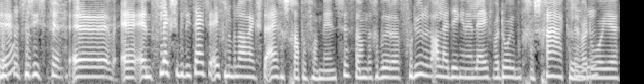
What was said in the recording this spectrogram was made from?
Hè? Precies. Eh, eh, en flexibiliteit is een van de belangrijkste eigenschappen van mensen. Van, er gebeuren voortdurend allerlei dingen in hun leven waardoor je moet gaan schakelen. Mhm. Waardoor je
